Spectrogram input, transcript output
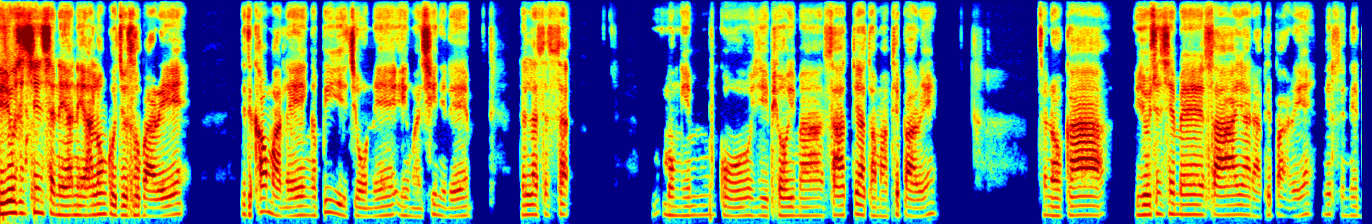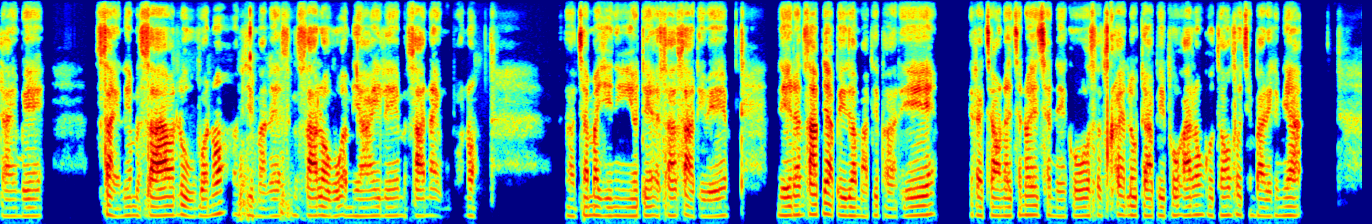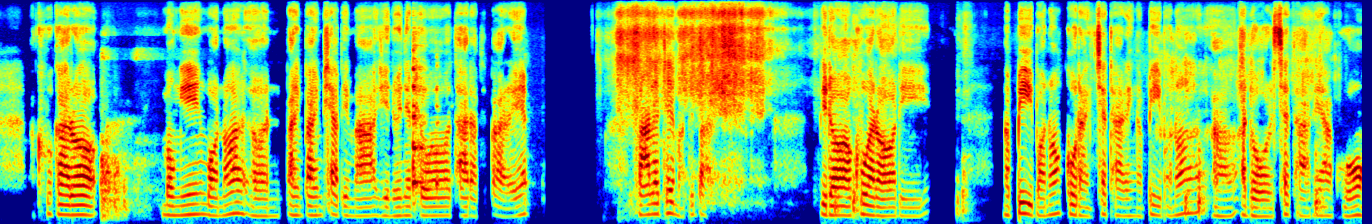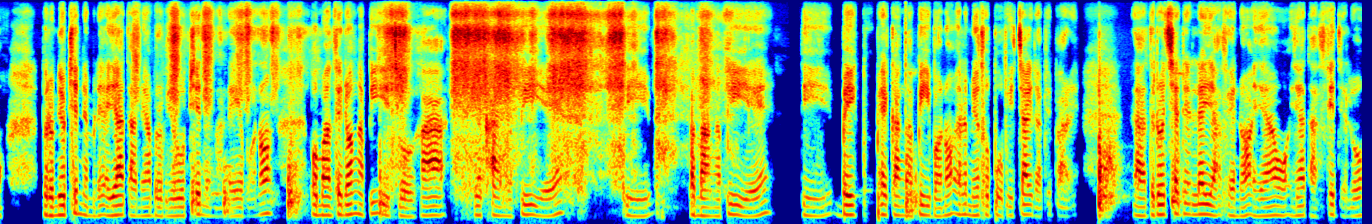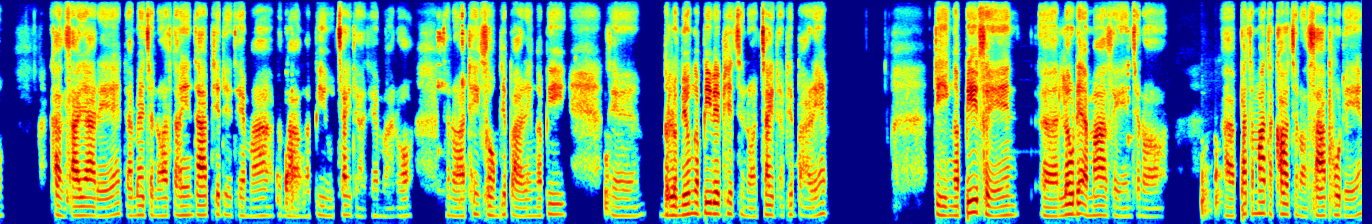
ရိုးရိုးရှင်းရှင်း channel ကနေအားလုံးကိုကြိုဆိုပါရစေဒီတစ်ခေါက်မှလည်းငပိရေကျော်နဲ့အိမ်မှာရှိနေတဲ့လက်လက်ဆက်ဆက်မုံငင်းကိုရေဖြောပြီးမှစားပြသွားမှာဖြစ်ပါတယ်ကျွန်တော်ကရိုးရိုးရှင်းရှင်းပဲစားရတာဖြစ်ပါတယ်နေ့စဉ်နေ့တိုင်းပဲဆိုင်လည်းမစားလို့ဘောနော်အပြင်မှာလည်းမစားတော့ဘူးအများကြီးလည်းမစားနိုင်ဘူးပေါ့နော်အဲကျမရင်းနှီးရတဲ့အစားအစာတွေပဲနေရန်စားပြပေးသွားမှာဖြစ်ပါတယ် အဲဒါကြောင့်လည်းကျွန်တော်ရဲ့ channel ကို subscribe လုပ်ထားပေးဖို့အားလုံးကိုတောင်းဆိုချင်ပါတယ်ခင်ဗျအခုကတော့မုံငင်းပေါ့နော်ပိုင်ပိုင်ဖြတ်ပြီးမှရင်သွေးနဲ့ပြောထားတာဖြစ်ပါတယ်စားလက်ထက်မှာဖြစ်ပါတယ်ပြီးတော့အခုကတော့ဒီငပိပေါ့နော်ကိုယ်တိုင်ချက်ထားတဲ့ငပိပေါ့နော်အာအတော်ချက်ထားတဲ့ဟာကိုဘယ်လိုမျိုးဖြစ်နေမလဲအရသာများဘယ်လိုမျိုးဖြစ်နေမှာလဲပေါ့နော်ပုံမှန်စင်တော့ငပိရေချိုကရခိုင်ငပိရယ် ဒီပမာငပိရယ်ဒီ bake ဖက်ကငပိပေါ့နော်အဲ့လိုမျိုးဆိုပို့ပြီးကြိုက်တာဖြစ်ပါတယ်ဒါသူတို့ချက်တဲ့လက်ရဆိုရင်တော့အရန်ကိုအရသာစစ်တယ်လို့ခံစားရတယ်ဒါပေမဲ့ကျွန်တော်တိုင်းရင်းသားဖြစ်တဲ့အထဲမှာပမာငပိကိုကြိုက်တာအဲမှာတော့ကျွန်တော်အထိတ်ဆုံးဖြစ်ပါတယ်ငပိဘယ်လိုမျိုးငပိပဲဖြစ်ကျွန်တော်ကြိုက်တာဖြစ်ပါတယ်ဒီငပိဆိုရင်အဲလှုပ်တဲ့အမဆိုရင်ကျွန်တော်အာပထမတစ်ခေါက်ကျွန်တော်စားဖို့တယ်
